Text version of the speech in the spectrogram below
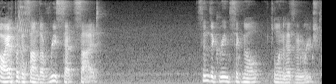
Oh, I gotta put this on the reset side. Sends a green signal, the limit has been reached.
